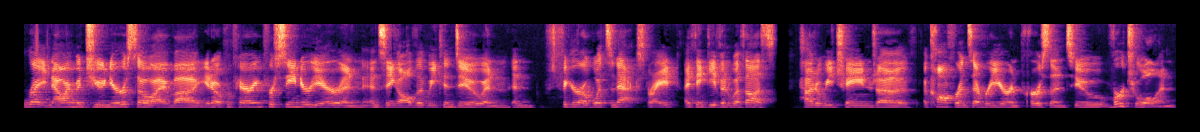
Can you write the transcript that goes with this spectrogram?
Right now, I'm a junior, so I'm, uh, you know, preparing for senior year and and seeing all that we can do and and figure out what's next. Right? I think even with us, how do we change a, a, conference every year in person to virtual and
